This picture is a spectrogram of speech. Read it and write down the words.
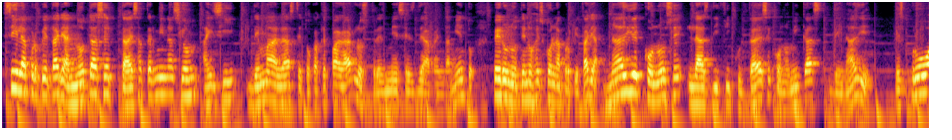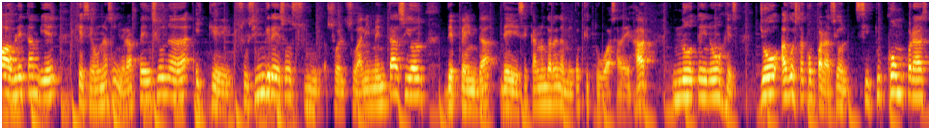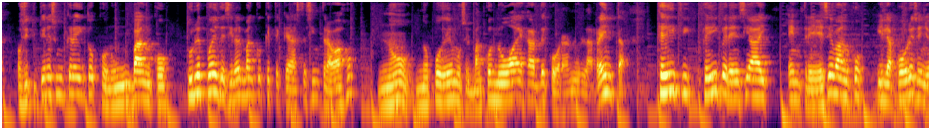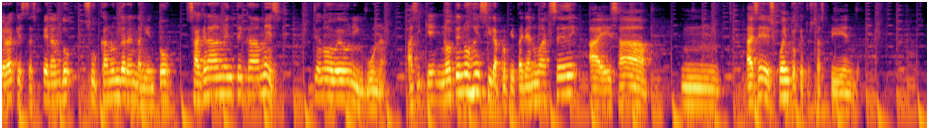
Si la propietaria no te acepta esa terminación, ahí sí, de malas, te toca que pagar los tres meses de arrendamiento. Pero no te enojes con la propietaria. Nadie conoce las dificultades económicas de nadie. Es probable también que sea una señora pensionada y que sus ingresos, su, alimentación dependa de ese canon de arrendamiento que tú vas a dejar. No te enojes. Yo hago esta comparación. Si tú compras o si tú tienes un crédito con un banco, ¿tú le puedes decir al banco que te quedaste sin trabajo? No, no podemos. El banco no va a dejar de cobrarnos la renta. ¿Qué, ¿Qué, diferencia hay entre ese banco y la pobre señora que está esperando su canon de arrendamiento sagradamente cada mes? yo no veo ninguna. Así que no te enojes si la propietaria no accede a, esa, mm, a ese descuento que tú estás pidiendo.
